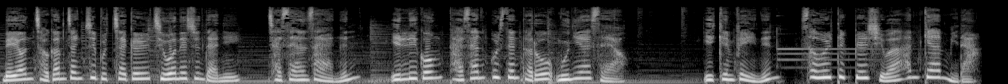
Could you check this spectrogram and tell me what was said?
내연 저감장치 부착을 지원해준다니 자세한 사항은 120 다산 콜센터로 문의하세요. 이 캠페인은 서울특별시와 함께합니다.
